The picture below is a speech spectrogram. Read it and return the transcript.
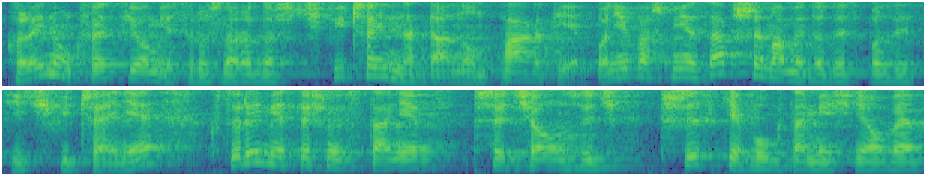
Kolejną kwestią jest różnorodność ćwiczeń na daną partię, ponieważ nie zawsze mamy do dyspozycji ćwiczenie, którym jesteśmy w stanie przeciążyć wszystkie włókna mięśniowe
